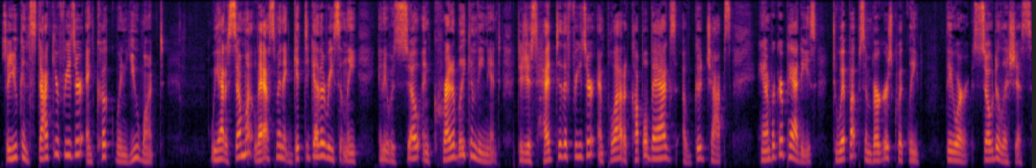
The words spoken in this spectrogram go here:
so you can stock your freezer and cook when you want. We had a somewhat last minute get together recently, and it was so incredibly convenient to just head to the freezer and pull out a couple bags of Good Chops hamburger patties to whip up some burgers quickly. They were so delicious.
